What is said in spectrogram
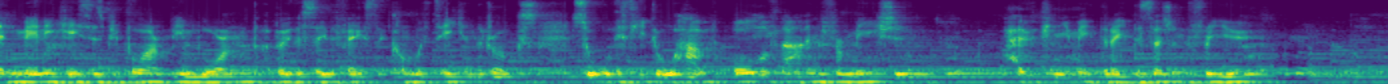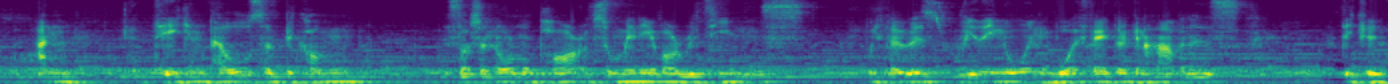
in many cases people aren't being warned about the side effects that come with taking the drugs. So if you don't have all of that information, how can you make the right decision for you? And taking pills have become such a normal part of so many of our routines without us really knowing what effect they're going to have on us. They could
